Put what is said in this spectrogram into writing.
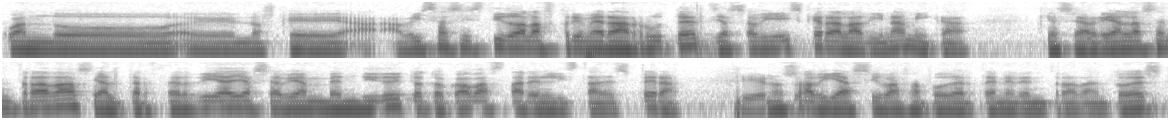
cuando eh, los que habéis asistido a las primeras routes, ya sabíais que era la dinámica que se abrían las entradas y al tercer día ya se habían vendido y te tocaba estar en lista de espera. No sabías si ibas a poder tener entrada. Entonces,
